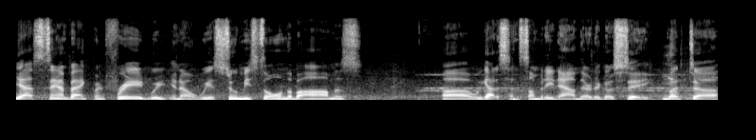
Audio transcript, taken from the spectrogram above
Yes, Sam Bankman-Fried. We, you know, we assume he's still in the Bahamas. Uh, we got to send somebody down there to go see. But uh,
